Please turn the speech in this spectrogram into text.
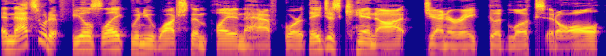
And that's what it feels like when you watch them play in the half court. They just cannot generate good looks at all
